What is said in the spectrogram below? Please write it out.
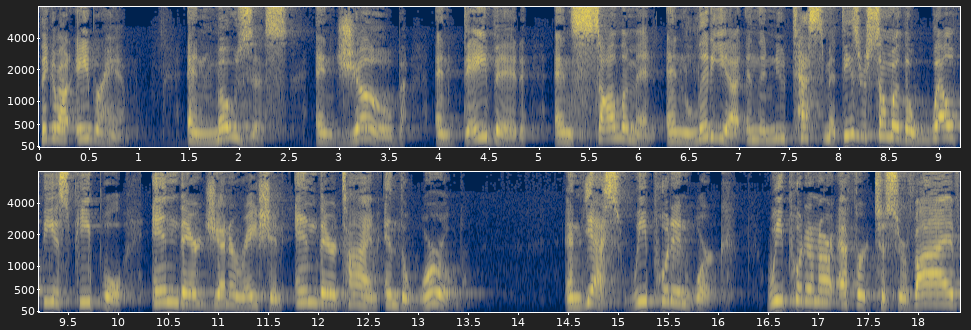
Think about Abraham, and Moses, and Job, and David, and Solomon, and Lydia in the New Testament. These are some of the wealthiest people in their generation, in their time, in the world. And yes, we put in work. We put in our effort to survive.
